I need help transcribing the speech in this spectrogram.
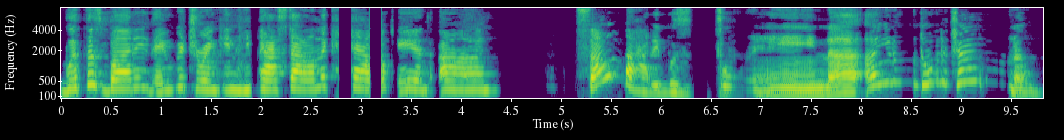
with his buddy, they were drinking, he passed out on the couch, and um somebody was doing uh, uh you know doing a job on him.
